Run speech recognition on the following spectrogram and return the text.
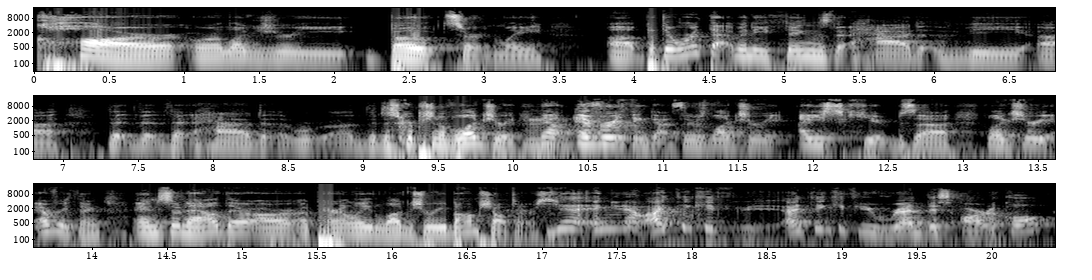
car or a luxury boat, certainly. Uh, but there weren't that many things that had the uh, that, that, that had uh, the description of luxury. Now everything does. There's luxury ice cubes, uh, luxury everything, and so now there are apparently luxury bomb shelters. Yeah, and you know, I think if I think if you read this article,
